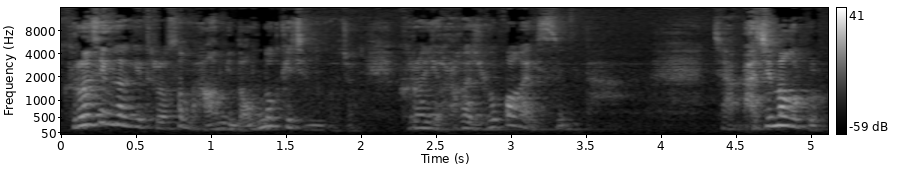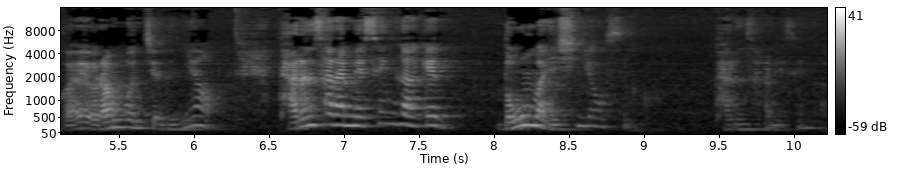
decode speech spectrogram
그런 생각이 들어서 마음이 넉넉해지는 거죠. 그런 여러 가지 효과가 있습니다. 자 마지막으로 볼까요? 열한 번째는요. 다른 사람의 생각에 너무 많이 신경 쓰는 거. 다른 사람의 생각에.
